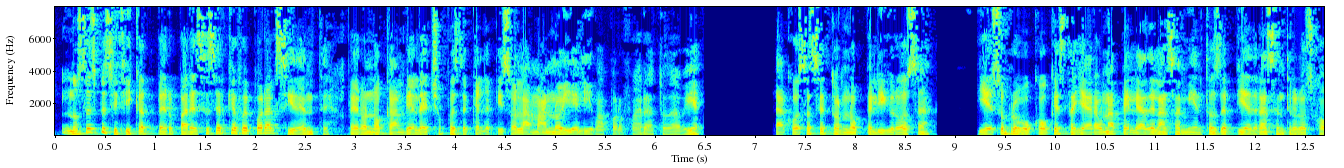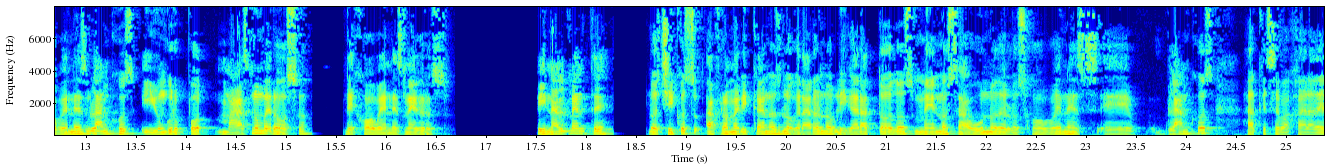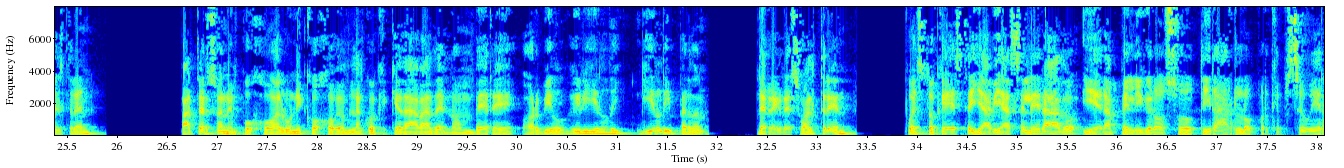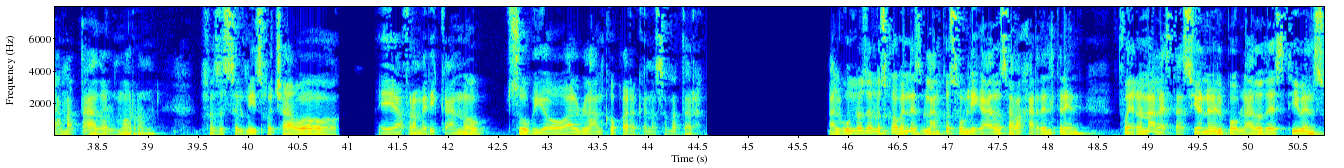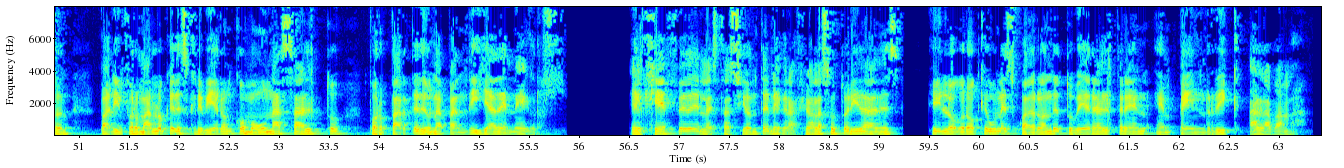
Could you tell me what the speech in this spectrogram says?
No se especifica, pero parece ser que fue por accidente, pero no cambia el hecho pues de que le pisó la mano y él iba por fuera todavía. La cosa se tornó peligrosa y eso provocó que estallara una pelea de lanzamientos de piedras entre los jóvenes blancos y un grupo más numeroso de jóvenes negros. Finalmente, los chicos afroamericanos lograron obligar a todos menos a uno de los jóvenes eh, blancos a que se bajara del tren. Patterson empujó al único joven blanco que quedaba de nombre Orville Gilly, perdón, de regreso al tren, puesto que éste ya había acelerado y era peligroso tirarlo porque pues, se hubiera matado el morro. Entonces el mismo chavo eh, afroamericano subió al blanco para que no se matara. Algunos de los jóvenes blancos obligados a bajar del tren fueron a la estación en el poblado de Stevenson para informar lo que describieron como un asalto por parte de una pandilla de negros. El jefe de la estación telegrafió a las autoridades y logró que un escuadrón detuviera el tren en Painrick, Alabama.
